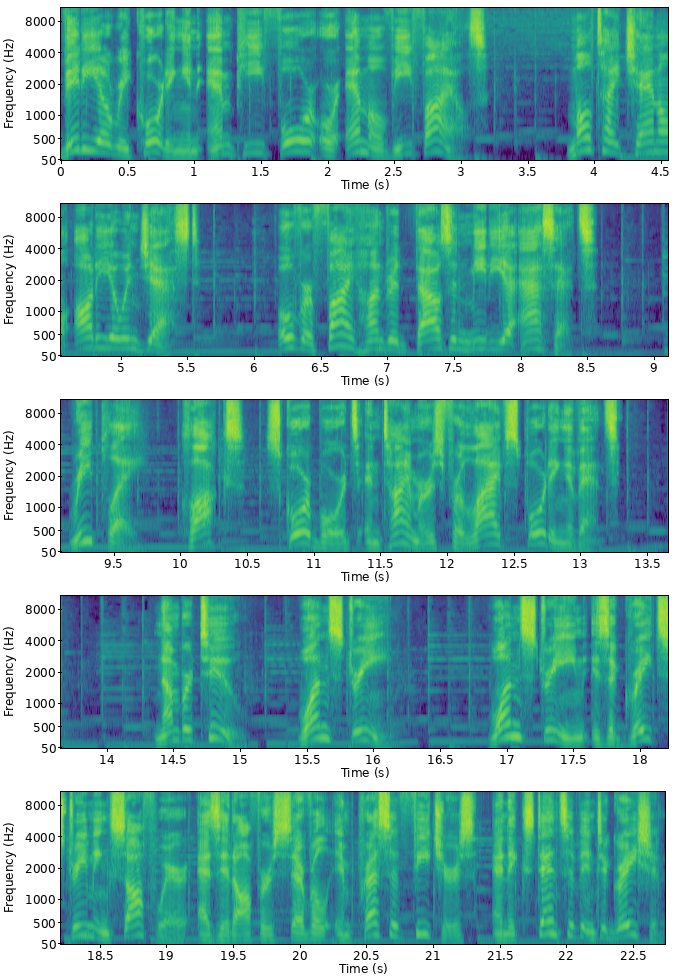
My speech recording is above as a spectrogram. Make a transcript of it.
video recording in MP4 or MOV files, multi-channel audio ingest, over 500,000 media assets, replay, clocks, scoreboards, and timers for live sporting events. Number 2. OneStream. OneStream is a great streaming software as it offers several impressive features and extensive integration.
